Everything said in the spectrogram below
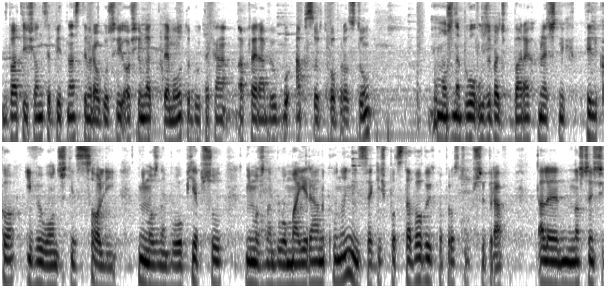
w 2015 roku, czyli 8 lat temu, to był taka afera, był, był absurd po prostu, bo można było używać w barach mlecznych tylko i wyłącznie soli. Nie można było pieprzu, nie można było majeranku, no nic, jakichś podstawowych po prostu przypraw. Ale na szczęście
